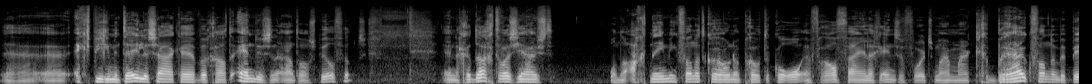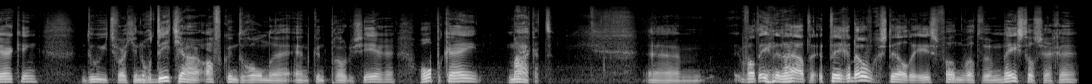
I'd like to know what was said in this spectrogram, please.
uh, uh, experimentele zaken hebben we gehad en dus een aantal speelfilms. En de gedachte was juist onder achtneming van het coronaprotocol en vooral veilig enzovoorts. Maar maak gebruik van een beperking. Doe iets wat je nog dit jaar af kunt ronden en kunt produceren. Hoppakee, maak het. Um, wat inderdaad het tegenovergestelde is van wat we meestal zeggen.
